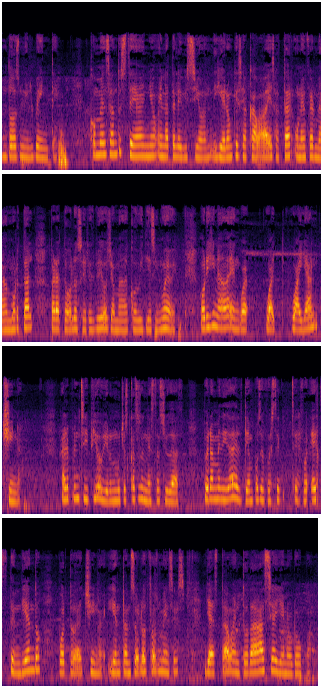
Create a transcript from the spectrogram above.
2020. Comenzando este año en la televisión dijeron que se acababa de desatar una enfermedad mortal para todos los seres vivos llamada COVID-19, originada en Guayán, China. Al principio hubieron muchos casos en esta ciudad, pero a medida del tiempo se fue, se fue extendiendo por toda China y en tan solo dos meses ya estaba en toda Asia y en Europa.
